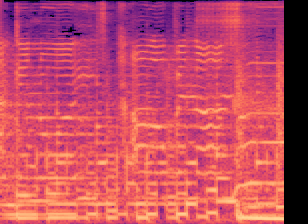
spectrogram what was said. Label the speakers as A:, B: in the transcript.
A: black and white. I'll open up.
